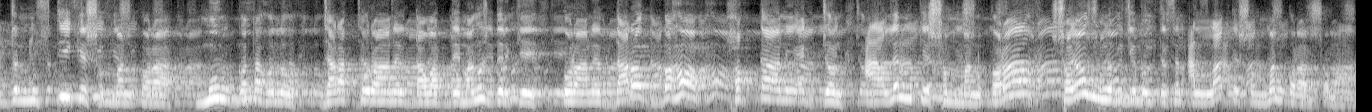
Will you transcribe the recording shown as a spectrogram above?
একজন মুফতিকে সম্মান করা। মূল কথা হলো, যারা কোরআনের দাওয়াত দেয় মানুষদেরকে, কোরআনের দ্বারক বাহক, হক্কানি একজন আলেমকে সম্মান করা, স্বয়ং নবীজি বলতেছেন, আল্লাহকে সম্মান করার সমান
